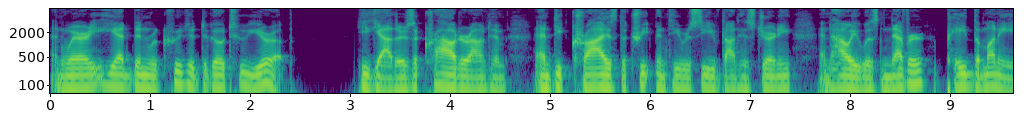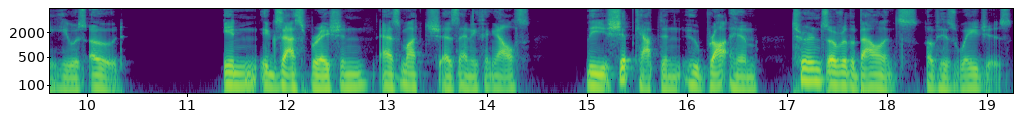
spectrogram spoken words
and where he had been recruited to go to Europe. He gathers a crowd around him and decries the treatment he received on his journey and how he was never paid the money he was owed. In exasperation, as much as anything else, the ship captain who brought him turns over the balance of his wages.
